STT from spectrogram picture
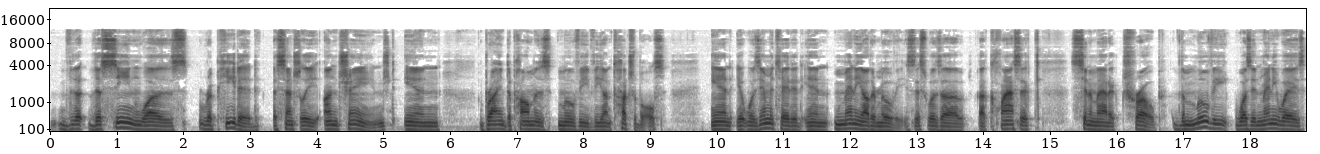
the, the scene was repeated, essentially unchanged, in Brian De Palma's movie, The Untouchables. And it was imitated in many other movies. This was a, a classic cinematic trope. The movie was in many ways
